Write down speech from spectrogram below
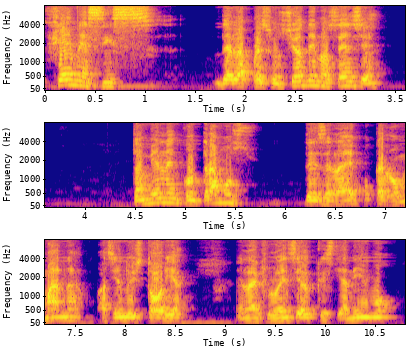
génesis de la presunción de inocencia también la encontramos desde la época romana, haciendo historia en la influencia del cristianismo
